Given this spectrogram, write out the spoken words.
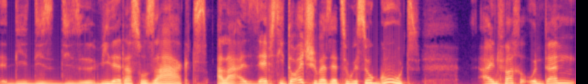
Die, diese, diese, wie der das so sagt. Selbst die deutsche Übersetzung ist so gut. Einfach. Und dann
